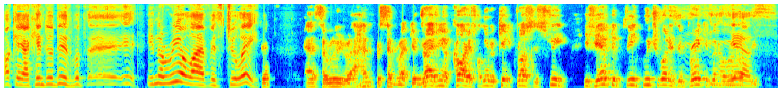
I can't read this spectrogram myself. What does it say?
okay, I can do this, but uh, in a real life, it's too late. Absolutely, 100% right. You're driving a car. If a little kid crosses the street, if you have to think which one is the brake, you're going to yes.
